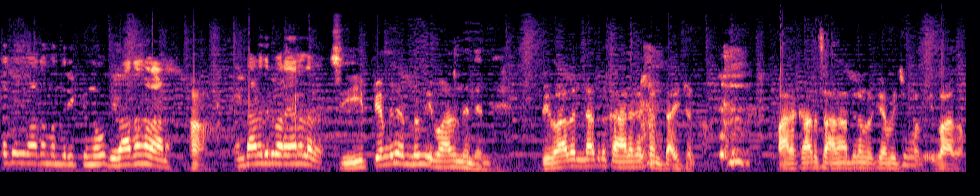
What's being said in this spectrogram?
പുസ്തക വിവാദം വന്നിരിക്കുന്നു. വിവാദങ്ങളാണ്. എന്താണ് ഇതിൽ പറയാനുള്ളത്? സി പി എമ്മിന് എന്നും വിവാദം തന്നെയുണ്ട് വിവാദം ഇല്ലാത്തൊരു കാലഘട്ടം ഉണ്ടായിട്ടുണ്ട്? പാലക്കാട് സ്ഥാനാർത്ഥിനെ പ്രഖ്യാപിച്ച വിവാദം.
